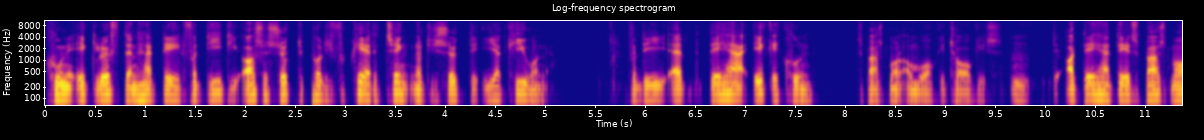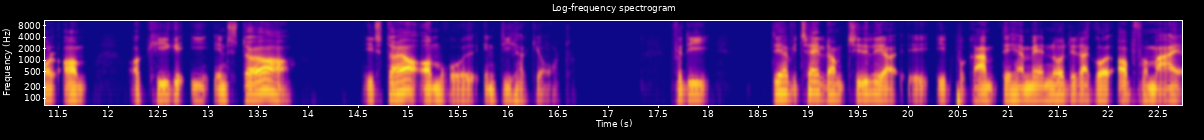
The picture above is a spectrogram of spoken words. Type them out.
kunne ikke løfte den her del, fordi de også søgte på de forkerte ting, når de søgte i arkiverne. Fordi at det her ikke kun spørgsmål om walkie-talkies. Mm. Og det her, det er et spørgsmål om at kigge i en større, i et større område, end de har gjort. Fordi det har vi talt om tidligere i, i et program, det her med, at noget af det, der er gået op for mig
